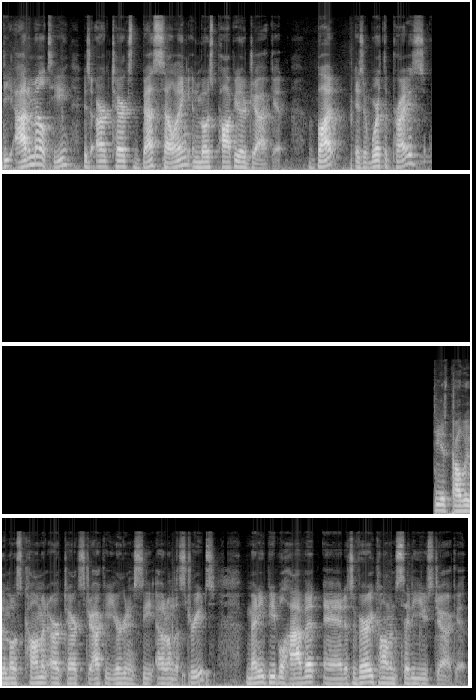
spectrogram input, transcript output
The Atom LT is Arc'teryx's best selling and most popular jacket, but is it worth the price is probably the most common Arc'teryx jacket you're going to see out on the streets. Many people have it, and it's a very common city use jacket.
